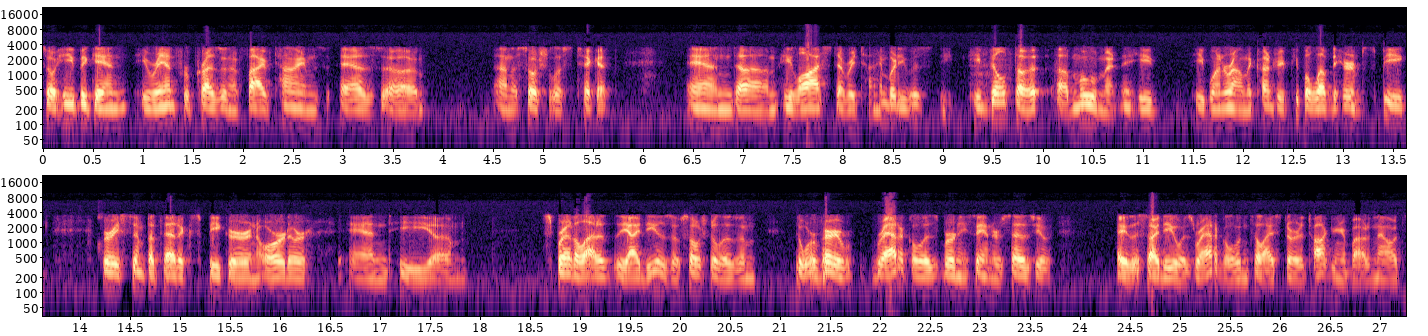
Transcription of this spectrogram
So he began. He ran for president five times as uh, on the socialist ticket, and um, he lost every time. But he was he, he built a, a movement. He he went around the country. People loved to hear him speak. Very sympathetic speaker and orator, and he um, spread a lot of the ideas of socialism that were very radical, as Bernie Sanders says. You, know, hey, this idea was radical until I started talking about it. Now it's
